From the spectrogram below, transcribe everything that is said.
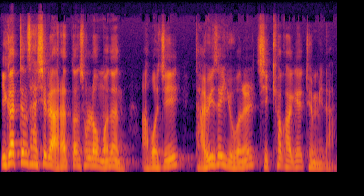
이 같은 사실을 알았던 솔로몬은 아버지 다윗의 유언을 지켜가게 됩니다.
